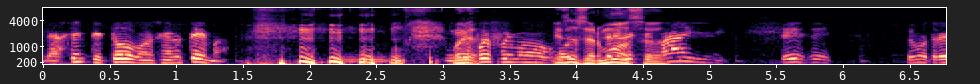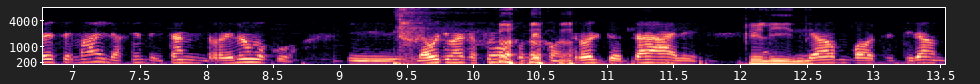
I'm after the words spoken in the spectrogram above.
la gente todo conocía los temas. Y, y Bueno, después fuimos eso es tres hermoso. veces más y, sí, sí, fuimos tres veces más y la gente están re loco. Y la última vez que fuimos fue un descontrol total. eh, Qué y lindo. te tiraban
